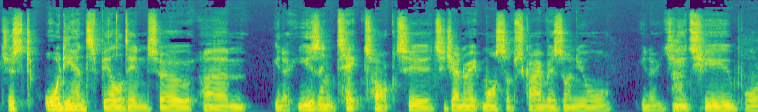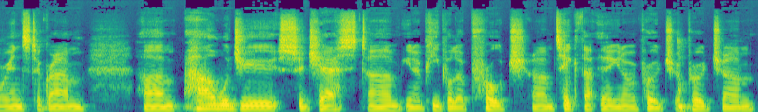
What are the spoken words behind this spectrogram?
just audience building so um, you know using TikTok to to generate more subscribers on your you know YouTube or Instagram. Um, how would you suggest um, you know people approach um, take that you know approach approach um,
